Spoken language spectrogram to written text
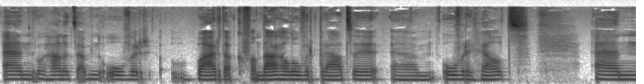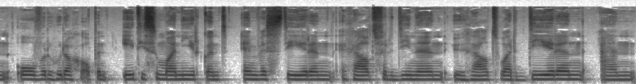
En we gaan het hebben over waar dat ik vandaag al over praatte, um, over geld. En over hoe dat je op een ethische manier kunt investeren, geld verdienen, je geld waarderen en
